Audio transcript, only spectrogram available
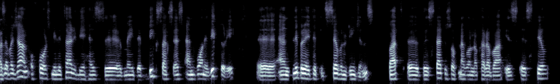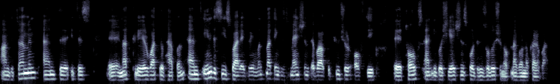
Azerbaijan, of course, militarily has made a big success and won a victory, uh, and liberated its seven regions. But uh, the status of Nagorno-Karabakh is, is, still undetermined and uh, it is not clear what will happen. And in the ceasefire agreement, nothing is mentioned about the future of the talks and negotiations for the resolution of Nagorno-Karabakh.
